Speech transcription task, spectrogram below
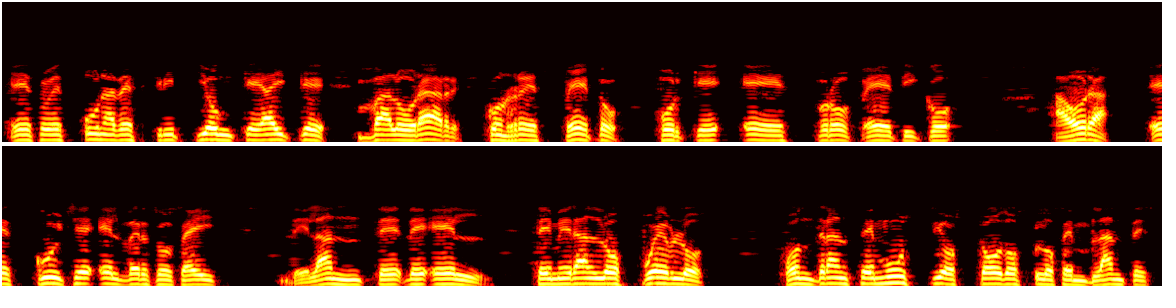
Eso es una descripción que hay que valorar con respeto porque es profético. Ahora, escuche el verso 6. Delante de él temerán los pueblos, pondránse mustios todos los semblantes.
